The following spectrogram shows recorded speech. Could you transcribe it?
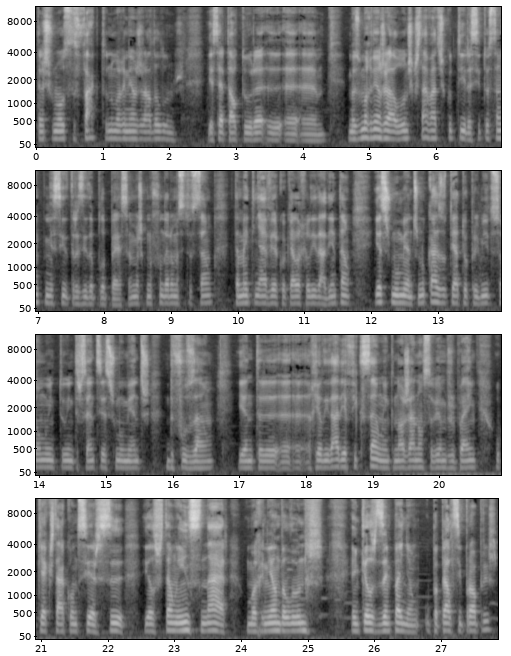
transformou-se de facto numa reunião geral de alunos e a certa altura, uh, uh, mas uma reunião geral de alunos que estava a discutir a situação que tinha sido trazida pela peça, mas que no fundo era uma situação que também tinha a ver com aquela realidade. E então, esses momentos, no caso do teatro oprimido, são muito interessantes, esses momentos de fusão entre a, a, realidade e a ficção, em que nós já não sabemos bem o que é que está a acontecer, se eles estão a encenar uma reunião de alunos em que eles desempenham o papel de si próprios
